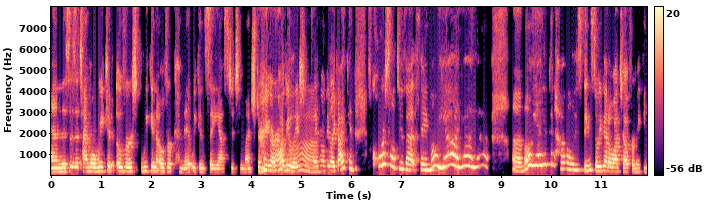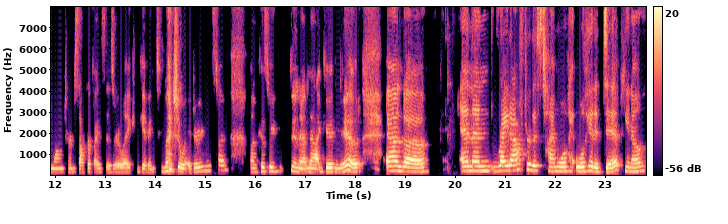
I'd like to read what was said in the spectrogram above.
and this is a time where we could over we can overcommit. We can say yes to too much during our ovulation ah. cycle and be like i can of course i'll do that thing. Oh yeah yeah yeah. Um, oh yeah you can have all these things. So we got to watch out for making long-term sacrifices or like giving too much away during this time because uh, we in a not good mood, and uh, and then right after this time we'll we'll hit a dip, you know,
